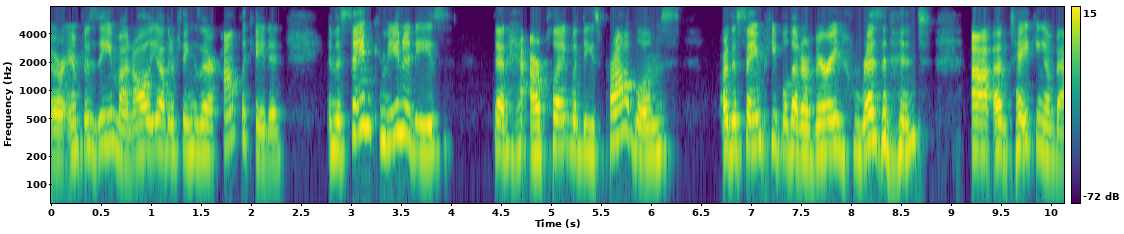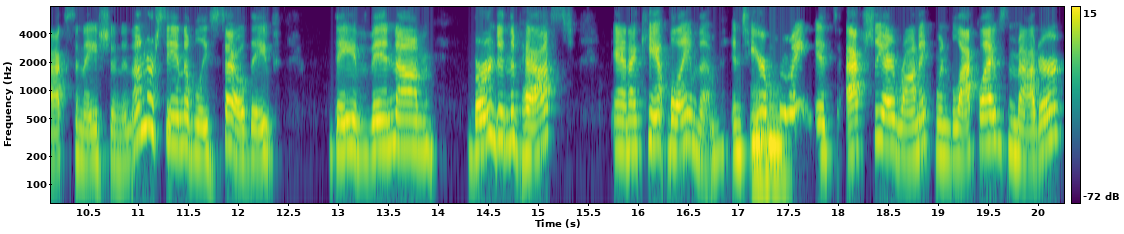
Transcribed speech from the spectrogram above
or emphysema and all the other things that are complicated. And the same communities that ha- are plagued with these problems are the same people that are very resonant uh, of taking a vaccination, and understandably so. They've they've been um, burned in the past, and I can't blame them. And to your Mhm. point, it's actually ironic when Black Lives Matter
